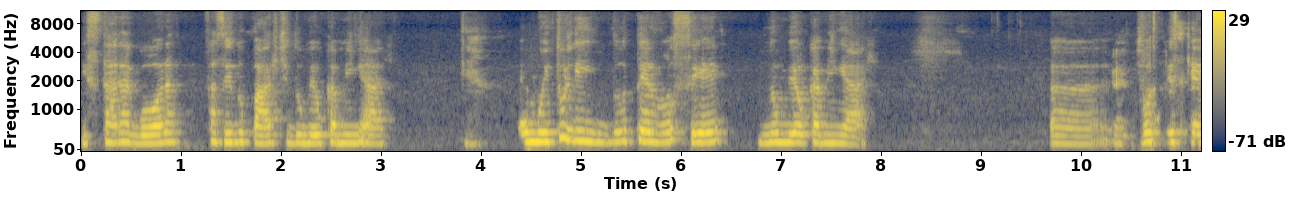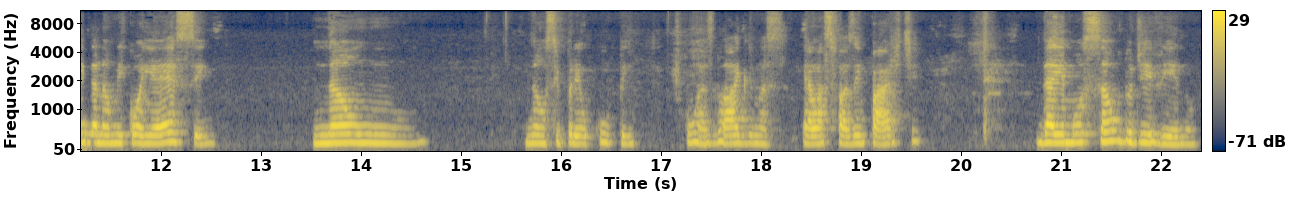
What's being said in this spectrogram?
estar agora fazendo parte do meu caminhar. É muito lindo ter você no meu caminhar. Uh, vocês que ainda não me conhecem, não, não se preocupem com as lágrimas, elas fazem parte da emoção do divino,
